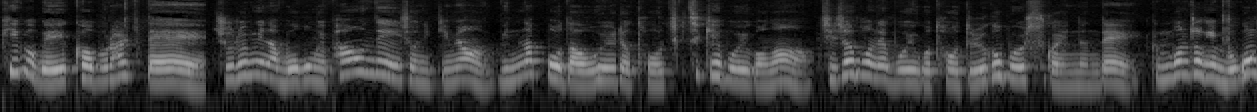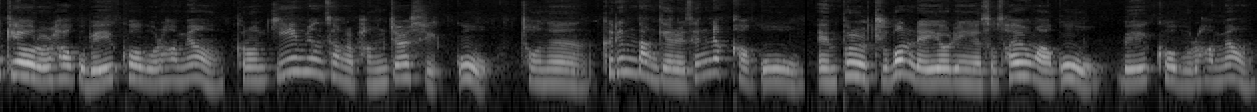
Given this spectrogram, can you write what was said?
피부 메이크업을 할 때 주름이나 모공에 파운데이션이 끼면 민낯보다 오히려 더 칙칙해 보이거나 지저분해 보이고 더 늙어 보일 수가 있는데 근본적인 모공 케어를 하고 메이크업을 하면 그런 끼임 현상을 방지할 수 있고 저는 크림 단계를 생략하고 앰플을 두 번 layering해서 사용하고 메이크업을 하면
